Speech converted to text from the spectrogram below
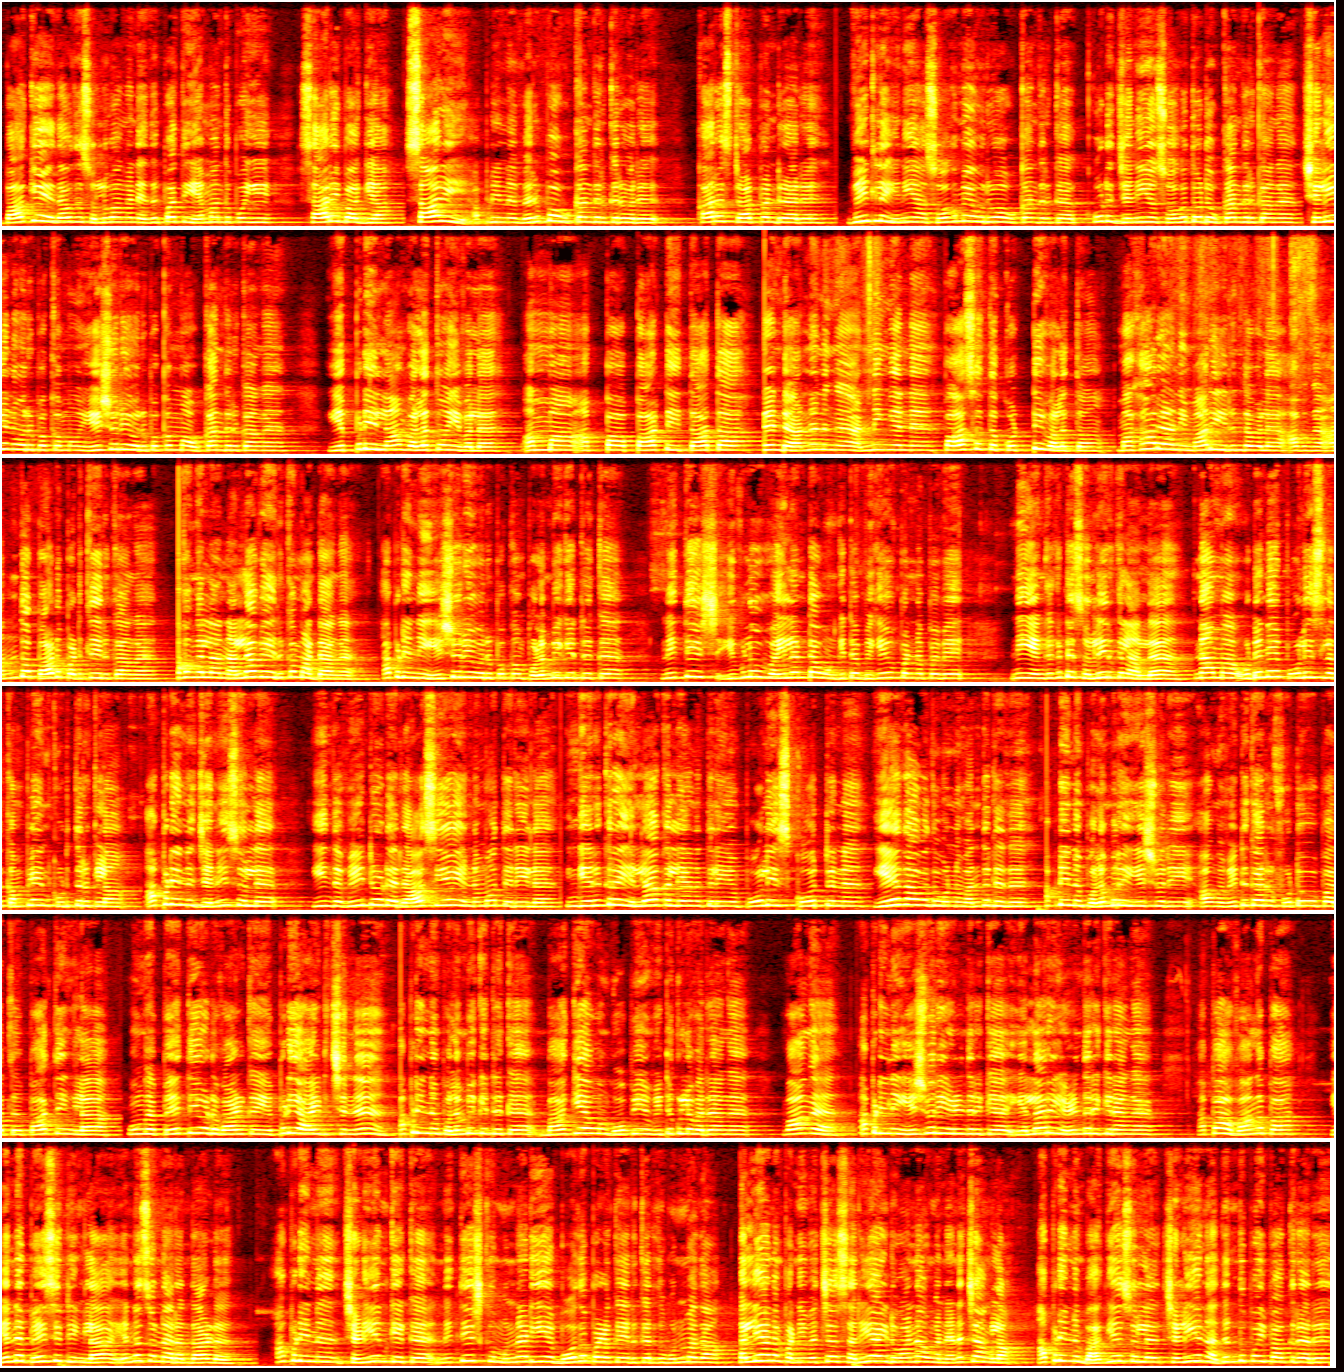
பாக்கியம் ஏதாவது சொல்லுவாங்கன்னு எதிர்பார்த்து ஏமாந்து போய் சாரி பாக்யா சாரி அப்படின்னு வெறுப்பா உட்கார்ந்துருக்கிறவரு. காரை ஸ்டார்ட் பண்றாரு. வீட்ல இனியா சோகமே உருவா உட்கார்ந்துருக்க கூட ஜெனியும் சோகத்தோட உட்கார்ந்துருக்காங்க. செலியன் ஒரு பக்கமும் ஈஸ்வரி ஒரு பக்கமா உட்கார்ந்துருக்காங்க. எப்படிலாம் வளர்த்தோம் இவளை? அம்மா அப்பா பாட்டி தாத்தா ரெண்டு அண்ணனுங்க அண்ணிங்கன்னு பாசத்தை கொட்டி வளர்த்தோம். மகாராணி மாதிரி இருந்தவளை அவங்க அந்த பாடுபடுத்தி இருக்காங்க. அவங்கெல்லாம் நல்லாவே இருக்க மாட்டாங்க. அப்படின்னு ஈஸ்வரி ஒரு பக்கம் புலம்பிக்கிட்டு இருக்க. நிதிஷ் இவ்வளோ வைலண்ட்டாக உங்ககிட்ட பிஹேவ் பண்ணப்பவே நீ எங்ககிட்ட சொல்லியிருக்கலாம்ல? நாம உடனே போலீஸில் கம்ப்ளைண்ட் கொடுத்துருக்கலாம். அப்படின்னு ஜெனி சொல்ல இந்த வீட்டோட ராசியோ என்னமோ தெரியல. இங்க இருக்கிற எல்லா கல்யாணத்திலையும் போலீஸ் கோர்ட்டுன்னு ஏதாவது ஒண்ணு வந்துடுது. அப்படின்னு புலம்புற ஈஸ்வரி அவங்க வீட்டுக்காரர் போட்டோவை பார்த்து பாத்தீங்களா? உங்க பேத்தியோட வாழ்க்கை எப்படி ஆயிடுச்சுன்னு? அப்படின்னு புலம்பிக்கிட்டு இருக்க பாக்கியாவும் கோபியும் வீட்டுக்குள்ள வர்றாங்க. வாங்க அப்படின்னு ஈஸ்வரி எழுந்திருக்க எல்லாரும் எழுந்திருக்கிறாங்க. அப்பா வாங்கப்பா. என்ன பேசிட்டீங்களா? என்ன சொன்னார் அந்த ஆள்? அப்படின்னு செழியன் கேட்க நிதிஷ்க்கு முன்னாடியே போதை பழக்கம் இருக்கிறது உண்மைதான். கல்யாணம் பண்ணி வச்சா சரியாயிடுவான்னு அவங்க நினைச்சாங்களாம். அப்படின்னு பாக்யா சொல்ல செழியன் அதிர்ந்து போய் பார்க்குறாரு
